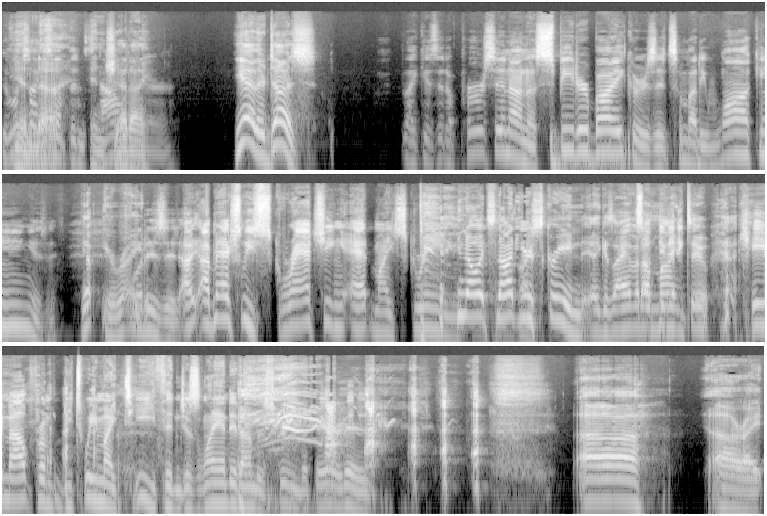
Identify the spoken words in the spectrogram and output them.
It looks in, like uh, something's in Jedi. there. Yeah, there does. Like, is it a person on a speeder bike or is it somebody walking? Is it? Yep, you're right. What is it? I, I'm actually scratching at my screen. you know, it's not your Like screen because I have it on mine too. Came out from between my teeth and just landed on the screen, but there it is. Uh, all right.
